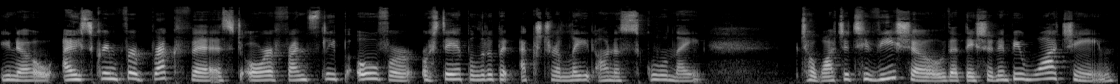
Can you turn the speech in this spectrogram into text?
you know, ice cream for breakfast, or a friend sleep over, or stay up a little bit extra late on a school night to watch a TV show that they shouldn't be watching,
